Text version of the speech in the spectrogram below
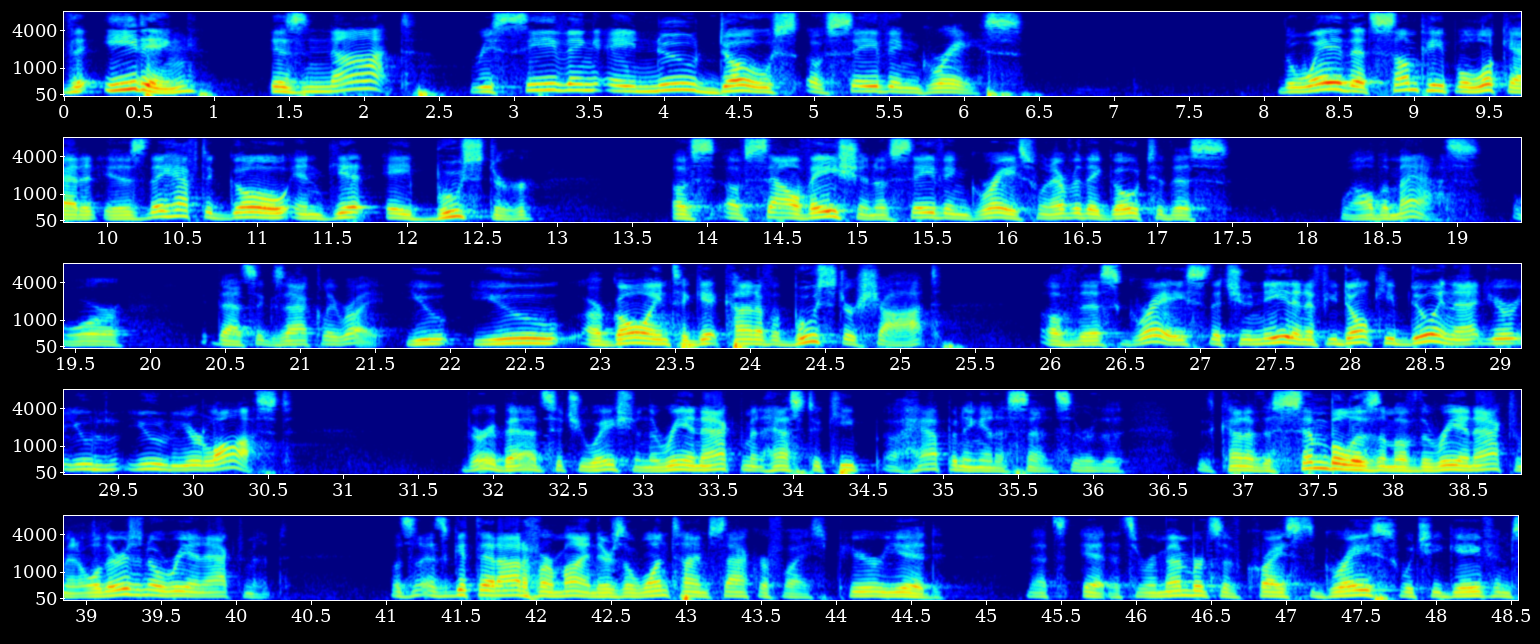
The eating is not receiving a new dose of saving grace the way that some people look at it is they have to go and get a booster of, of salvation, of saving grace, whenever they go to this, well, the Mass. Or that's exactly right. You, you are going to get kind of a booster shot of this grace that you need, and if you don't keep doing that, you're, you, you, you're lost. Very bad situation. The reenactment has to keep uh, happening in a sense, or the kind of the symbolism of the reenactment. Well, there is no reenactment. Let's, let's get that out of our mind. There's a one time sacrifice, period. That's it. It's a remembrance of Christ's grace, which he gave him,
